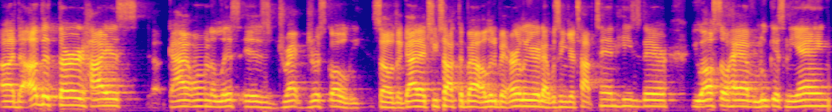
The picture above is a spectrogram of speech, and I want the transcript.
Uh, the other third highest guy on the list is Drake Driscoll. So the guy that you talked about a little bit earlier that was in your top 10, he's there. You also have Lucas Niang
